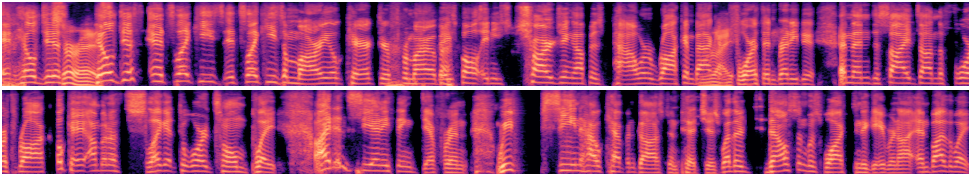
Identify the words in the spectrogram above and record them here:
and he'll just sure he'll just it's like he's it's like he's a Mario character from Mario Baseball, and he's charging up his power, rocking back right. and forth, and ready to, and then decides on the fourth rock, okay, I'm gonna slug it towards home plate. I didn't see anything different. We've seen how Kevin Gausman pitches, whether Nelson was watching the game or not. And by the way,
